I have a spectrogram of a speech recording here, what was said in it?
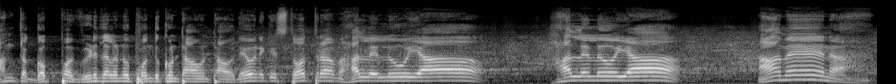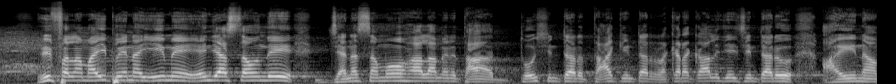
అంత గొప్ప విడుదలను పొందుకుంటా ఉంటావు. దేవునికి స్తోత్రం. హల్లెలూయా. హల్లెలూయా. ఆమెనా. విఫలం అయిపోయిన ఈమె ఏం చేస్తూ ఉంది? జనసమూహాలు ఆమెను తా తోసింటారు తాకింటారు రకరకాలు చేసింటారు. అయినా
